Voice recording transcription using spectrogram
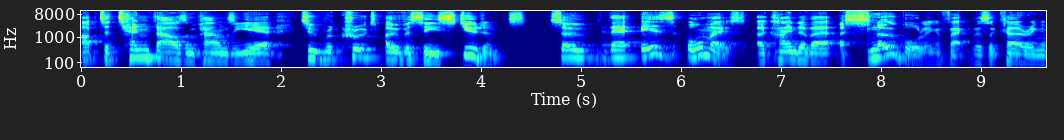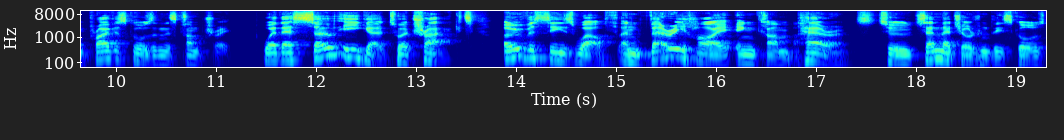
up to £10,000 a year to recruit overseas students. So there is almost a kind of a, a, snowballing effect that's occurring in private schools in this country, where they're so eager to attract overseas wealth and very high income parents to send their children to these schools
